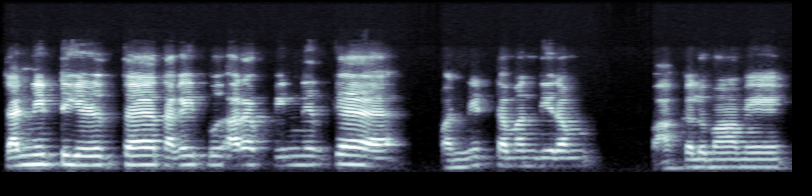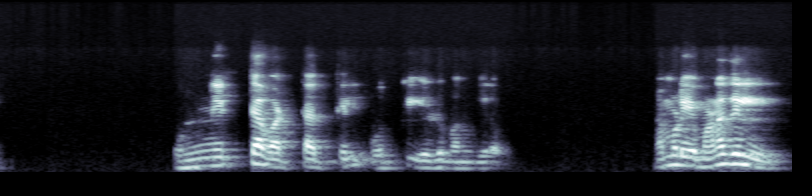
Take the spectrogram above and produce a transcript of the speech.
தன்னிட்டு எழுத்த தகைப்பு அற பின்னிற்க பன்னிட்ட மந்திரம் வாக்கலுமாமே. உன்னிட்ட வட்டத்தில் ஒத்தி எழு மந்திரம். நம்முடைய மனதில்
